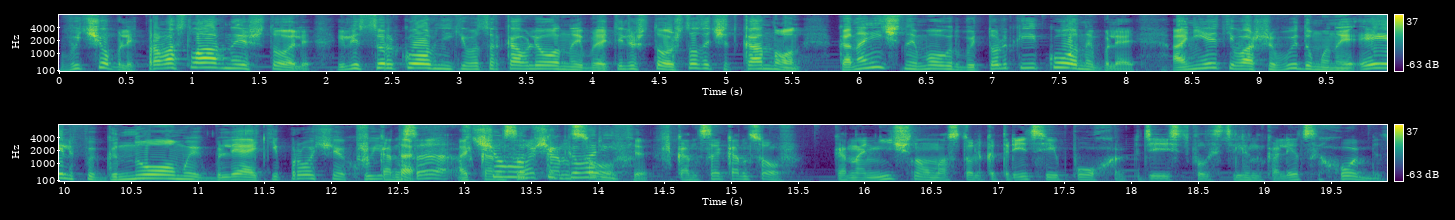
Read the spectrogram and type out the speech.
Вы чё, блядь, православные, что ли? Или церковники воцерковленные, блядь? Или что? Что значит канон? Каноничные могут быть только иконы, блядь, а не эти ваши выдуманные эльфы, гномы, блядь, и прочая хуета. В конце, О чем вы вообще концов, говорите? В конце концов, канонично у нас только третья эпоха, где есть «Властелин колец» и «Хоббит».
